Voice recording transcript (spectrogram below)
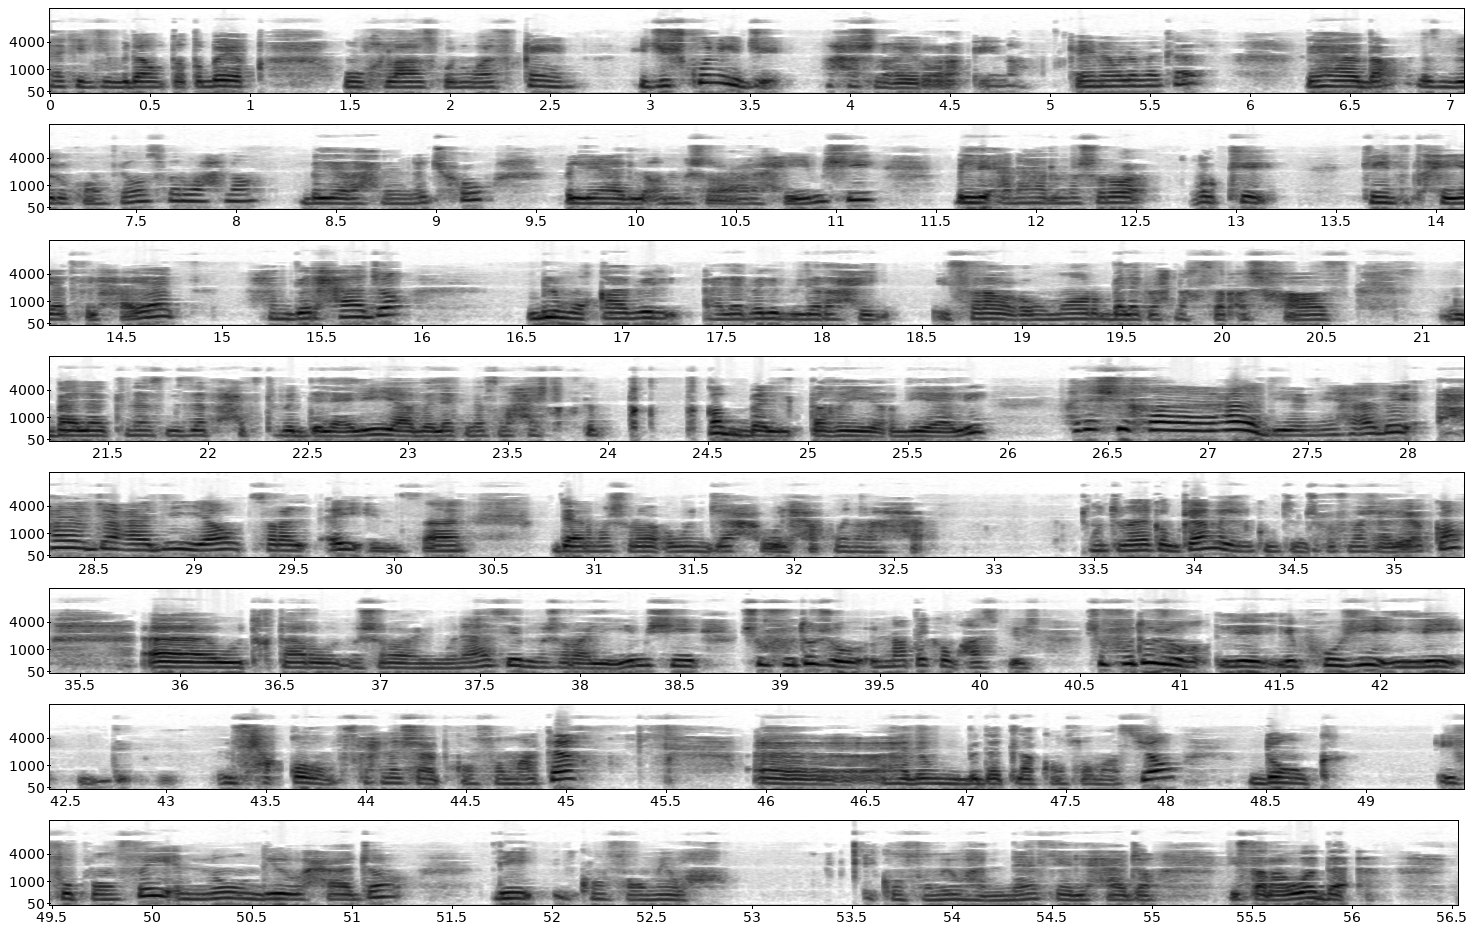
لكن كي نبداو التطبيق وخلاص كون واثقين يجي شكون يجي؟ ما حاش نغيروا رأينا. كاينة ولا ما كاش لهذا لازم نديرو confiance في رواحنا بلي راح ننجحوا بلي هذا المشروع راح يمشي بلي أنا هذا المشروع OK. كاين تضحيات في الحياة حندير حاجة بالمقابل على بالي بلي راح يصراو امور بالك راح نخسر أشخاص بالك ناس بزاف حتتبدل عليا بالك ناس ما حاش تقبل التغيير ديالي. هذا شيء عادي يعني هذه حاجة عادية وتصرى لأي إنسان دار مشروع ونجح والحق وين راح. وأنتم عليكم كامل انكم تنجحوا في مشاريعكم آه وتختاروا المشروع المناسب المشروع اللي يمشي. شوفوا toujours نعطيكم astuce شوفوا toujours les projets اللي نسحقوهم parce que حنا شعب consommateur آه هذا من بدات la consommation donc il faut penser انه نديرو حاجة لي نكونسوميوها يكونسوميوها الناس يعني حاجة اللي صرا وباء.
